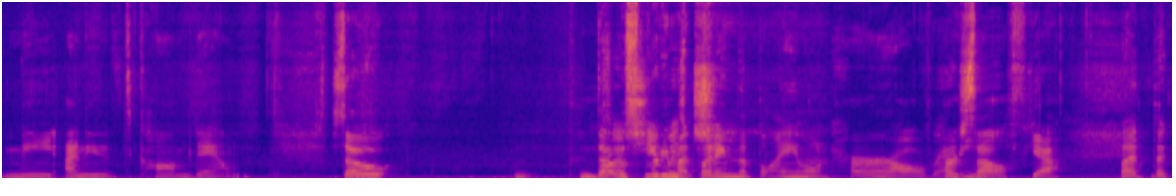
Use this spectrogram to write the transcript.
me I needed to calm down. So that so was she pretty was much putting the blame on her already. herself, yeah. But the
